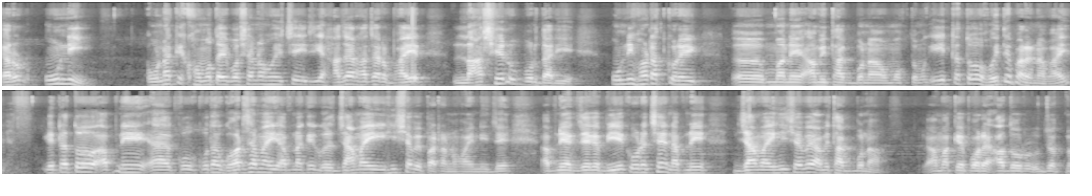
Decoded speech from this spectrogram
কারণ উনি, ওনাকে ক্ষমতায় বসানো হয়েছে এই যে হাজার হাজার ভাইয়ের লাশের উপর দাঁড়িয়ে। উনি হঠাৎ করেই মানে আমি থাকব না অমুক তমুক এটা তো হইতে পারে না ভাই। এটা তো আপনি কোথাও ঘর জামাই আপনাকে জামাই হিসাবে পাঠানো হয়নি যে আপনি এক জায়গায় বিয়ে করেছেন, আপনি জামাই হিসাবে আমি থাকব না। আমাকে পরে আদর যত্ন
